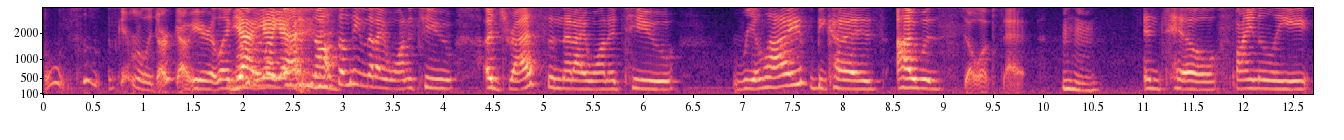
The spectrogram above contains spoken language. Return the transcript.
oh, this is it's getting really dark out here. Like, Yeah, like, yeah, yeah. It was not something that I wanted to address and that I wanted to realize because I was so upset Mm-hmm. until finally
